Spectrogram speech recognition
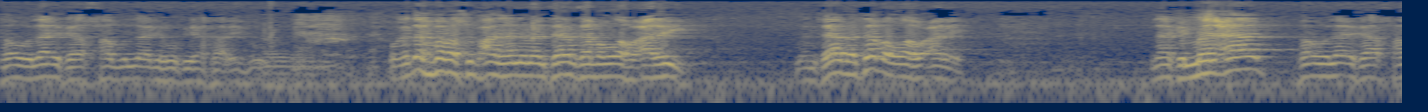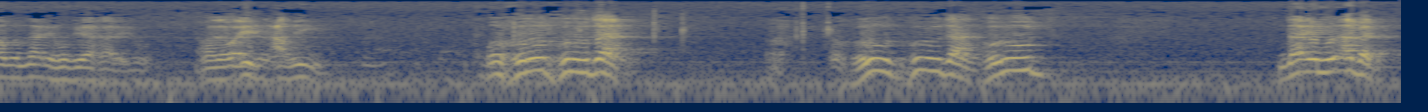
فأولئك أصحاب النار هم فيها خالدون. وقد أخبر سبحانه أن من تاب تاب الله عليه. من تاب تاب الله عليه. لكن من عاد فأولئك أصحاب النار هم فيها خالدون. وهذا وعيد عظيم. والخلود خلودان. الخلود خلودان. خلود دائم أبدا.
